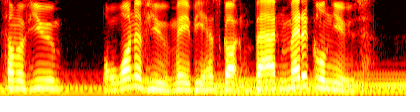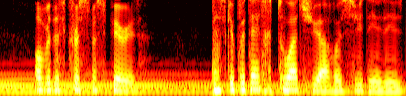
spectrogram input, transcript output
some of you, or one of you maybe, has gotten bad medical news over this Christmas period. Parce que peut-être toi, tu as reçu des, des-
